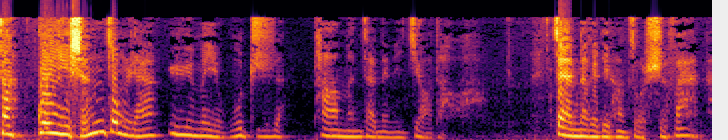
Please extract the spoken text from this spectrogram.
啊！鬼神纵然愚昧无知啊，他们在那里教导啊，在那个地方做示范呢，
